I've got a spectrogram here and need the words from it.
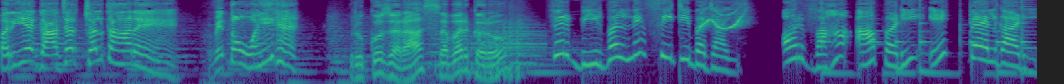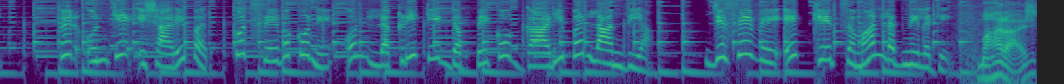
पर ये गाजर चल कहाँ रहे हैं? वे तो वही हैं। रुको जरा सबर करो। फिर बीरबल ने सीटी बजाई और वहाँ आ पड़ी एक बैलगाड़ी। फिर उनके इशारे पर कुछ सेवकों ने उन लकड़ी के डब्बे को गाड़ी पर लान दिया जिससे वे एक खेत समान लगने लगे। महाराज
